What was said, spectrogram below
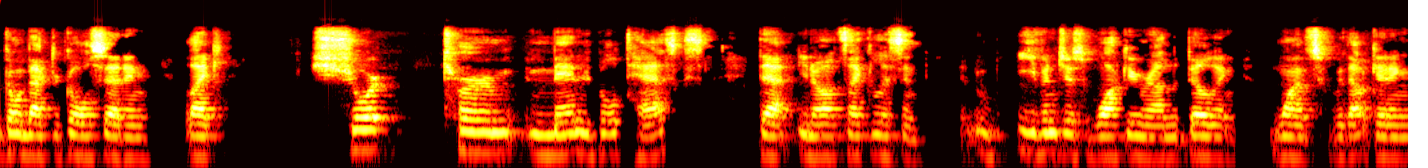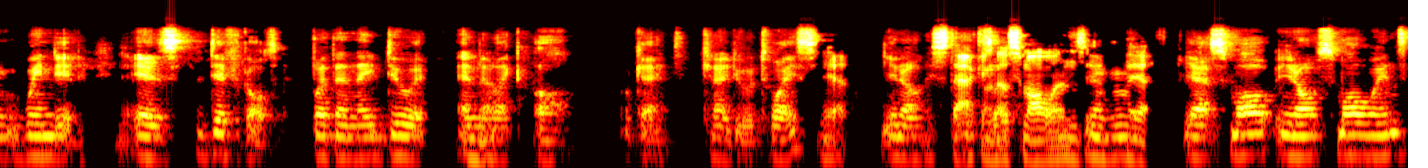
going back to goal setting like short term manageable tasks that you know it's like listen even just walking around the building once without getting winded yeah. is difficult but then they do it and they're hmm like oh okay can i do it twice? Yeah. You know? Stacking those small ones yeah. Hmm yeah. Yeah small you know small wins.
